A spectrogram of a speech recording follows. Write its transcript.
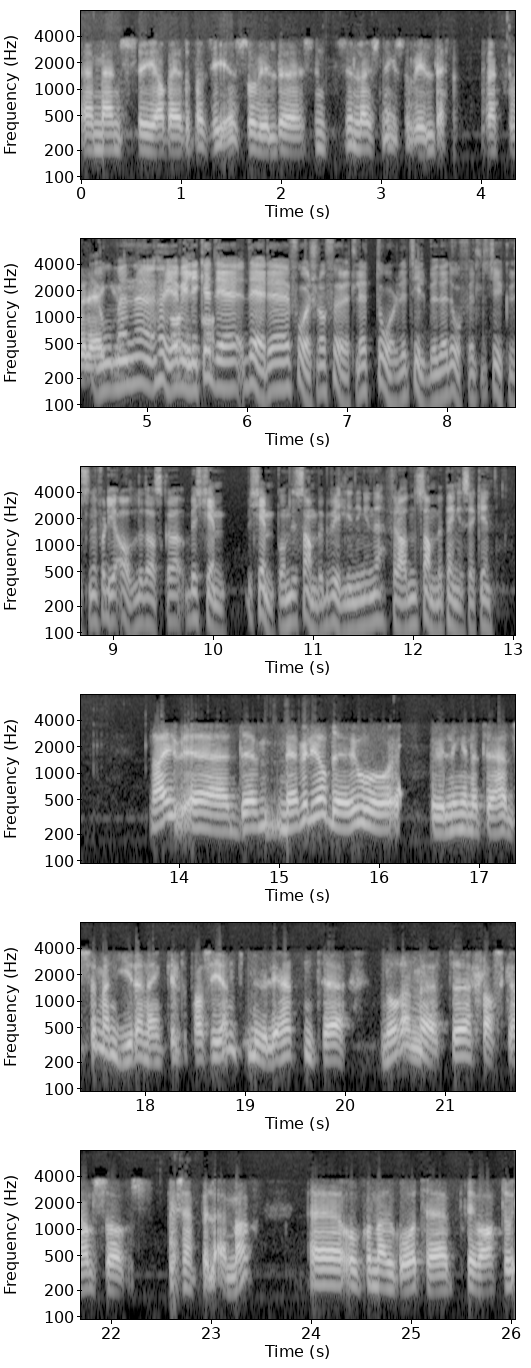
Eh, Mens i Arbeiderpartiet så vil det sin, sin løsning så vil dette. Jo, men eh, Høie, vil ikke det dere foreslår føre til et dårligere tilbud ved de offentlige sykehusene, fordi alle da skal bekjempe, kjempe om de samme bevilgningene fra den samme pengesekken? Nei, eh, det vi vil gjøre det er jo bevilgningene til helse, men gi den enkelte pasient muligheten til, når en møter flaskehalser, f.eks. MR, eh, å kunne gå til private og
